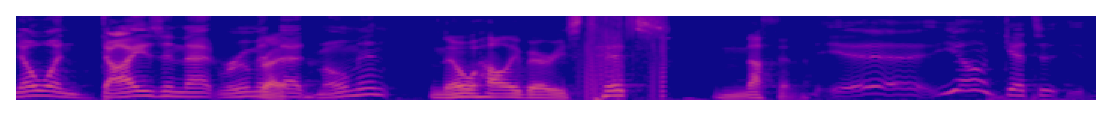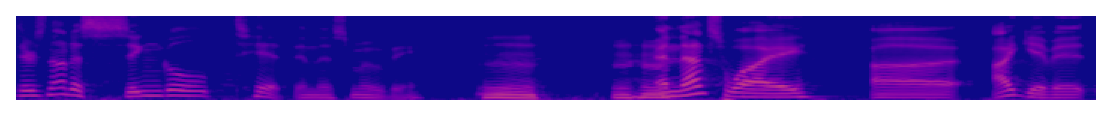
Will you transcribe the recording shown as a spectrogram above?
No one dies in that room Right. at that moment. No Halle Berry's tits. Nothing. Uh, you don't get to. There's not a single tit in this movie, Mm. hmm and that's why uh, I give it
